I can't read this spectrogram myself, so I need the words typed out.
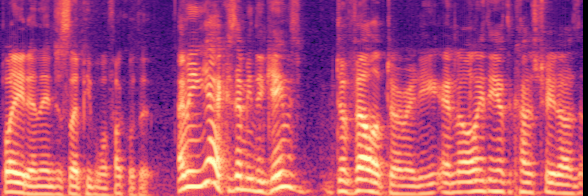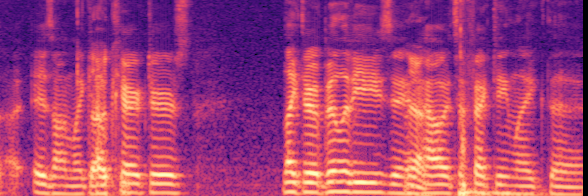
played and then just let people fuck with it. I mean, yeah, because I mean the game's developed already, and the only thing you have to concentrate on is on like how outcome. characters, like their abilities and Yeah. how it's affecting like the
